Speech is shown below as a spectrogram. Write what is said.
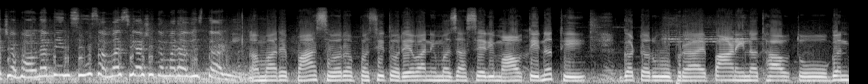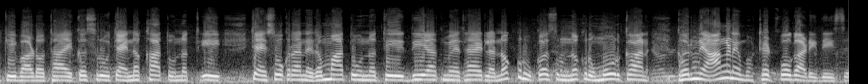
અચ્છા ભાવનાબેન શું સમસ્યા છે તમારા વિસ્તારની? અમારે પાંચ વર્ષ પછી તો રહેવાની મજા શેરીમાં આવતી નથી. ગટર ઉભરાય પાણી નથી આવતું ગંદકીવાળો થાય કસરું ક્યાંય નખાતું નથી ક્યાંય છોકરાને રમાતું નથી. દિયાત્મે થાય એટલે નકરું કસરું નકરું મૂળખાન ઘરને આંગણે ઠેઠ પોગાડી દેશે.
